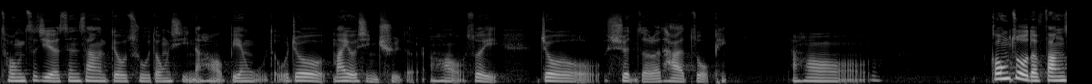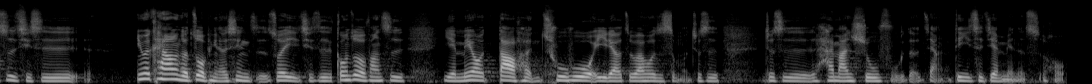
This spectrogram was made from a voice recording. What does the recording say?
从自己的身上丢出东西，然后编舞的，我就蛮有兴趣的，然后所以就选择了他的作品。然后工作的方式其实，因为看到那个作品的性质，所以其实工作的方式也没有到很出乎我意料之外，或者什么，就是就是还蛮舒服的。这样第一次见面的时候，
